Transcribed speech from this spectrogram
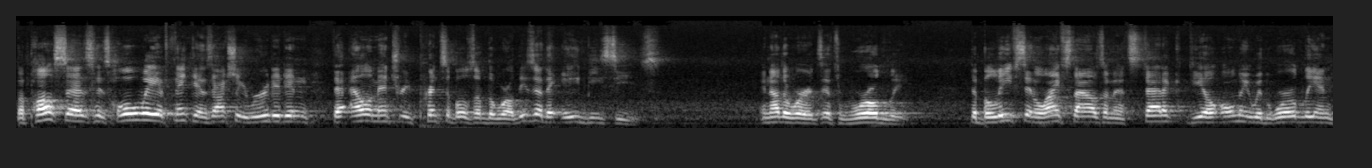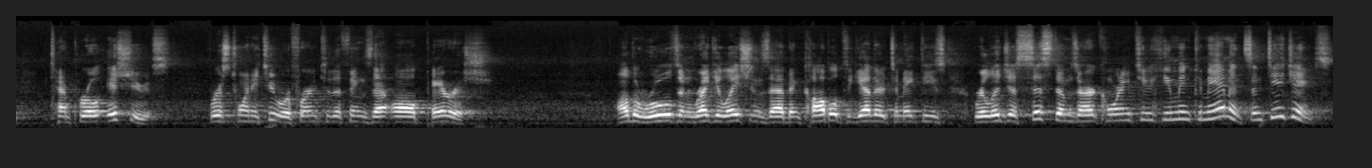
But Paul says his whole way of thinking is actually rooted in the elementary principles of the world. These are the ABCs. In other words, it's worldly. The beliefs and lifestyles of an ascetic deal only with worldly and temporal issues. Verse 22, referring to the things that all perish. All the rules and regulations that have been cobbled together to make these religious systems are according to human commandments and teachings.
